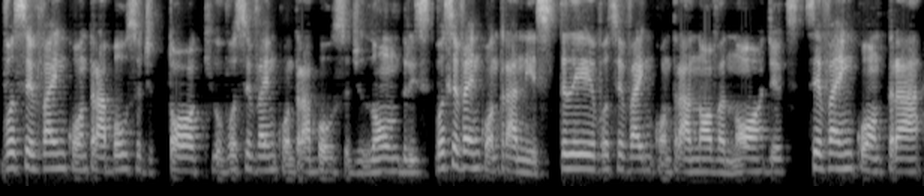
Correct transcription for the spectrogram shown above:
você vai encontrar a Bolsa de Tóquio, você vai encontrar a Bolsa de Londres, você vai encontrar a Nestlé, você vai encontrar a Nova Nordics, você vai encontrar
